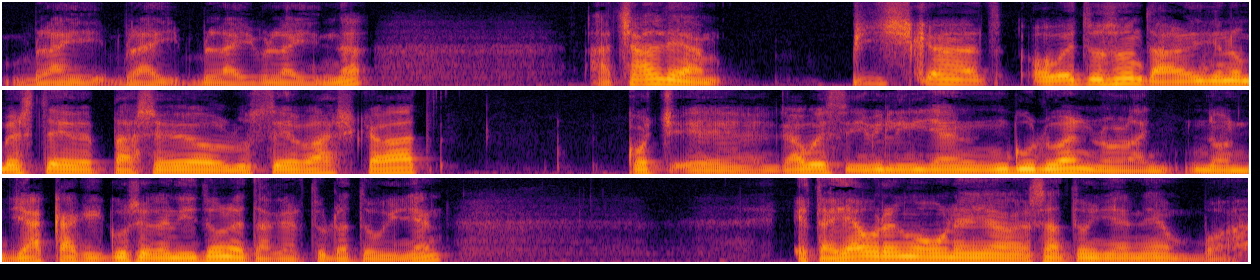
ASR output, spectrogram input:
blai, blai, blai, blai, da. Atxaldean, pixkat, hobetu zuen, eta genuen beste paseo luze baska bat, kotxe, e, gauez ibili ginen inguruan, nola, non jakak ikusi genituen eta gerturatu ginen. Eta ja horrengo gunean esatu ginean, boa,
